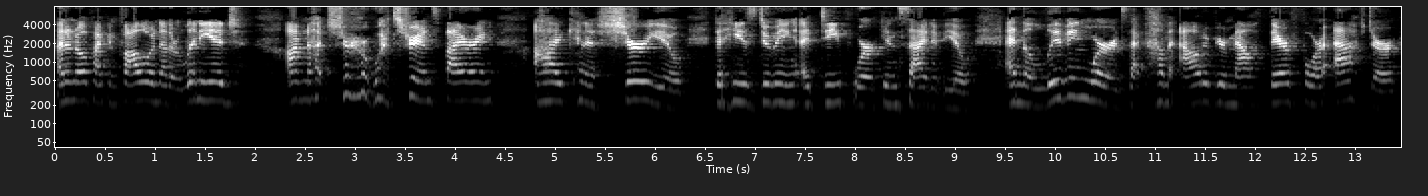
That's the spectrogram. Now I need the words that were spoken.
I don't know if I can follow another lineage. I'm not sure what's transpiring. I can assure you that He is doing a deep work inside of you. And the living words that come out of your mouth, therefore, after,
